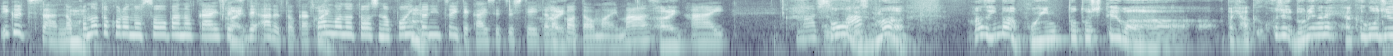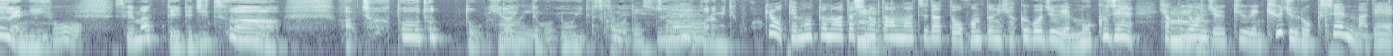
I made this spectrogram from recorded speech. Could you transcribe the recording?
井口さんのこのところの相場の解説であるとか、今後の投資のポイントについて解説していただこうと思います。はい。はい。まずそうですね。まあ、まず今、ポイントとしては、ぱ150、ドルがね、150円に迫っていて、実は、あ、チャートをちょっと開いても良いですかね。はい、そうですね。チャートから見ていこうかな。今日手元の私の端末だと、本当に150円目前、149円96銭まで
